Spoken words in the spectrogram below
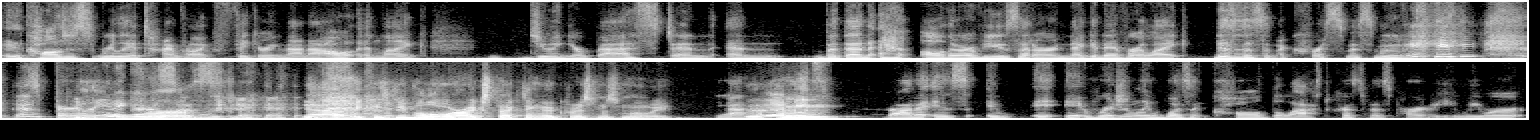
eh, college is really a time for like figuring that out and like doing your best. And and but then all the reviews that are negative are like this isn't a christmas movie. There's barely people any were. christmas. Yeah because people were expecting a christmas movie. Yeah i mean about it is it, it originally wasn't called the last christmas party. We were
